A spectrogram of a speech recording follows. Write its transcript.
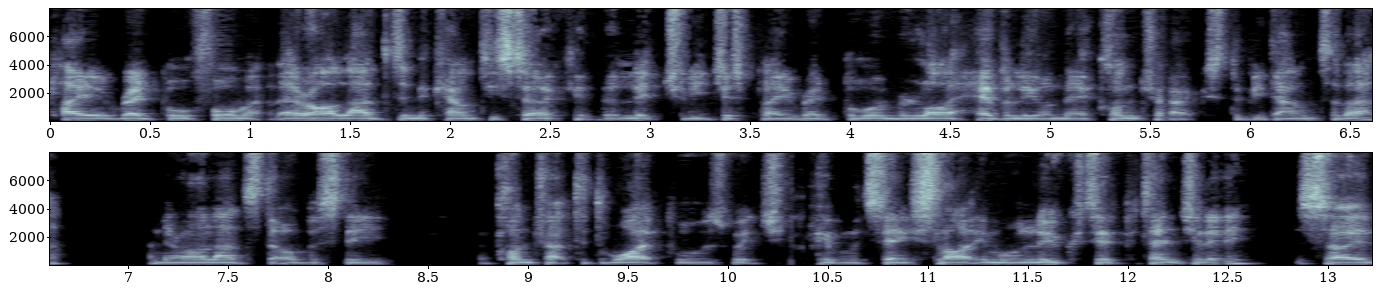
play a red ball format, there are lads in the county circuit that literally just play red ball and rely heavily on their contracts to be down to that. And there are lads that obviously are contracted to white balls, which people would say slightly more lucrative potentially. So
